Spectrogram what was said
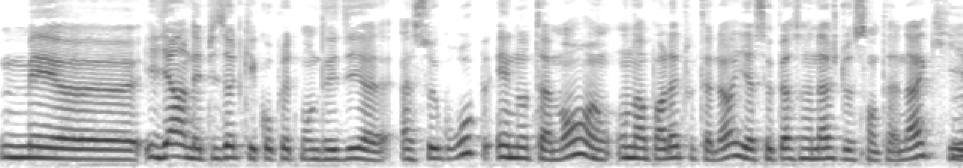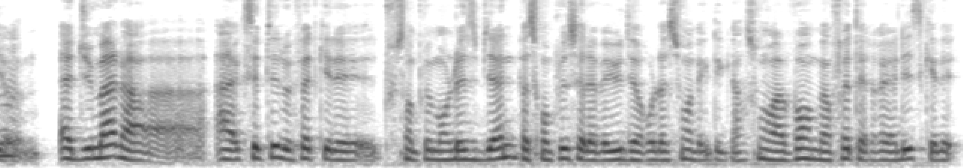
mais euh, il y a un épisode qui est complètement dédié à, à ce groupe et notamment, euh, on en parlait tout à l'heure, il y a ce personnage de Santana qui Mm. euh, a du mal à, à accepter le fait qu'elle est tout simplement lesbienne parce qu'en plus, elle avait eu des relations avec des garçons avant, mais en fait, elle réalise qu'elle est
